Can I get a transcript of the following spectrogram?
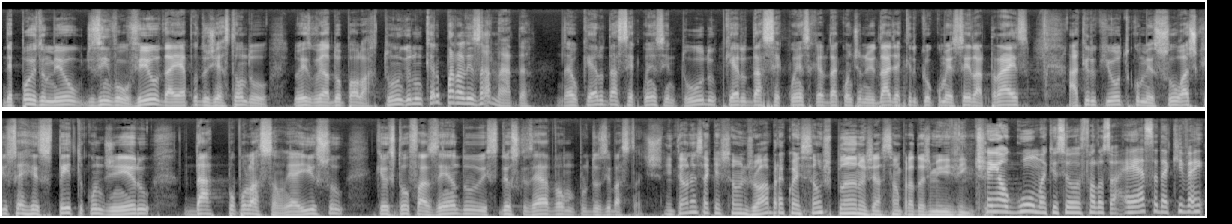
depois do meu, desenvolveu, da época do gestão do, do ex-governador Paulo Artung, eu não quero paralisar nada. né? Eu quero dar sequência em tudo, quero dar sequência, quero dar continuidade àquilo que eu comecei lá atrás, aquilo que outro começou. Acho que isso é respeito com o dinheiro da população. E é isso que eu estou fazendo e, se Deus quiser, vamos produzir bastante. Então, nessa questão de obra, quais são os planos de ação para 2020? Tem alguma que o senhor falou assim, ó, essa daqui vai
